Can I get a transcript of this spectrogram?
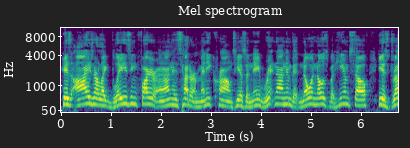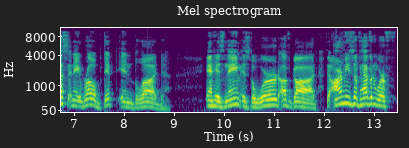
His eyes are like blazing fire, and on his head are many crowns. He has a name written on him that no one knows but he himself. He is dressed in a robe dipped in blood. And his name is the Word of God. The armies of heaven were f-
